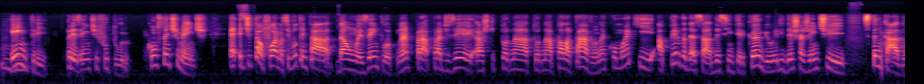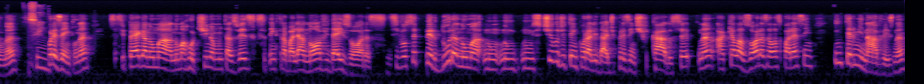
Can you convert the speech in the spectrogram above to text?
Uhum. Entre presente e futuro, constantemente. É, de tal forma, se vou tentar dar um exemplo, né, para dizer, acho que tornar, tornar palatável, né, como é que a perda dessa, desse intercâmbio ele deixa a gente estancado, né? Sim. Por exemplo, né, você se pega numa, numa rotina, muitas vezes, que você tem que trabalhar 9, 10 horas. Se você perdura numa, num, num estilo de temporalidade presentificado, você, né, aquelas horas elas parecem intermináveis, né?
